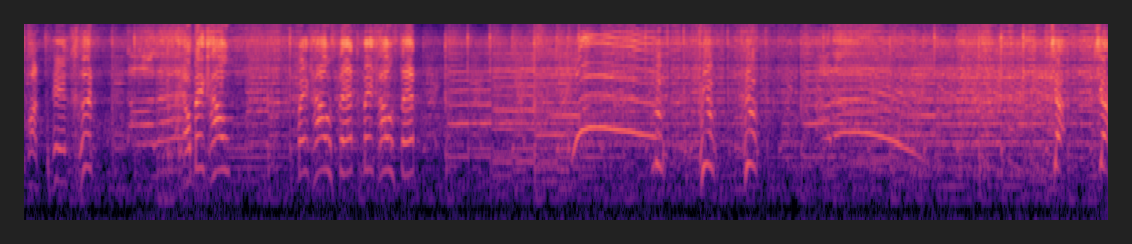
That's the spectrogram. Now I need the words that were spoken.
ช็อตเพลงขึ้นเราไม่เข้าไม่เข้าเซตไม่เข้าเซตจะจะ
